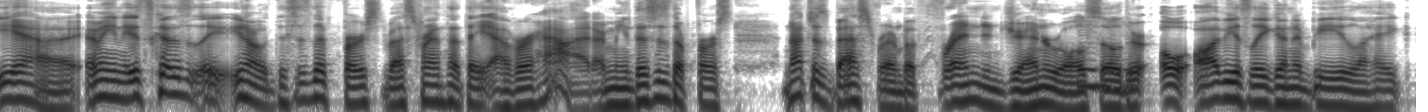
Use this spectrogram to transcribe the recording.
Yeah, I mean, it's because you know this is the first best friend that they ever had. I mean, this is the first, not just best friend, but friend in general. So Mm-hmm. they're oh, obviously gonna be like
